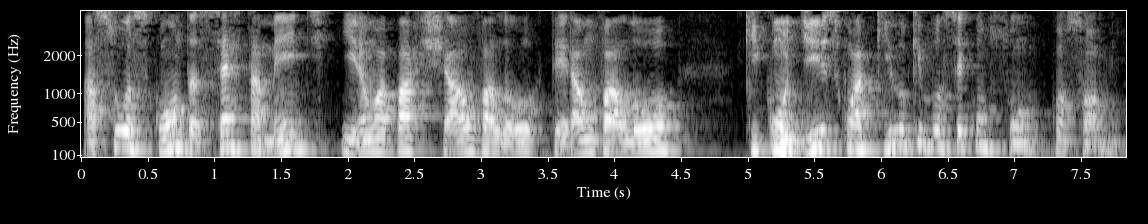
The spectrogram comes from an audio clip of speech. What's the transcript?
as suas contas certamente irão abaixar o valor, terá um valor que condiz com aquilo que você consome.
